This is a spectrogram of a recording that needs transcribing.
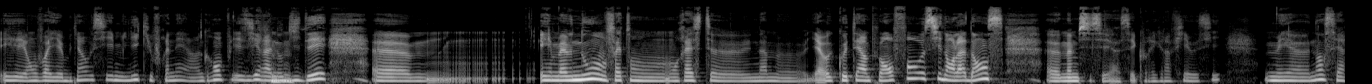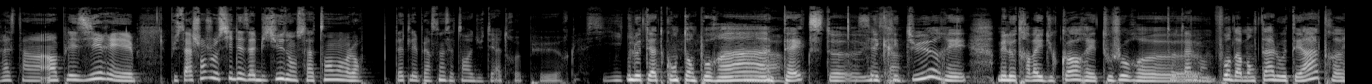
et on voyait bien aussi Émilie qui prenait un grand plaisir à nous guider. Et même nous, en fait, on, reste une âme. Il y a un côté un peu enfant aussi dans la danse, même si c'est assez chorégraphié aussi. Mais euh, non, ça reste un, un, plaisir et puis ça change aussi des habitudes. On s'attend alors Peut-être les personnes s'attendent à du théâtre pur, classique. Le théâtre contemporain, un texte, euh, une écriture, et mais le travail du corps est toujours euh, fondamental au théâtre.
